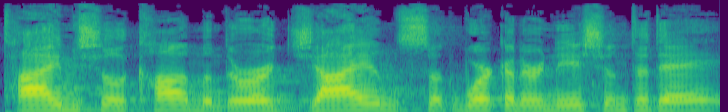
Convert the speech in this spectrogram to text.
times shall come, and there are giants at work in our nation today.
